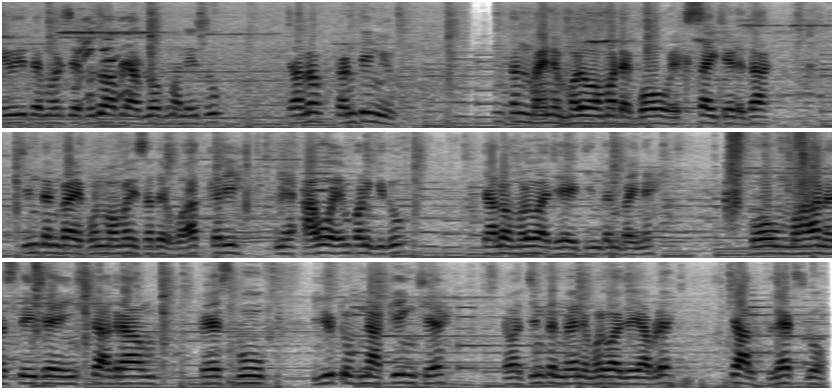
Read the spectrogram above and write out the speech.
કેવી રીતે મળશે? બધું આપણે આ બ્લોગમાં લઈશું. ચાલો કન્ટિન્યુ ચિંતનભાઈને મળવા માટે બહુ એક્સાઇટેડ હતા. ચિંતનભાઈ ફોનમાં મારી સાથે વાત કરી અને આવો એમ પણ કીધું. ચાલો, મળવા જઈએ ચિંતનભાઈને. બહુ મહાન હસ્તી છે. ઇન્સ્ટાગ્રામ ફેસબુક યુટ્યુબના કિંગ છે. એવા ચિંતનભાઈને મળવા જઈએ આપણે. ચાલ લેટ્સ ગો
